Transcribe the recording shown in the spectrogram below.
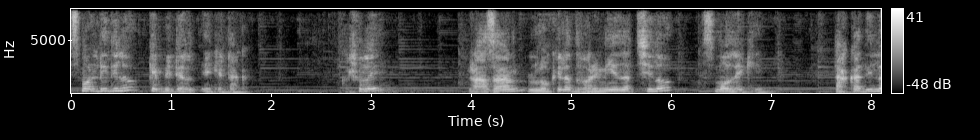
স্মল ডি দিল ক্যাপিটাল একে টাকা। আসলে রাজার লোকেরা ধরে নিয়ে যাচ্ছিল স্মল একে টাকা দিল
